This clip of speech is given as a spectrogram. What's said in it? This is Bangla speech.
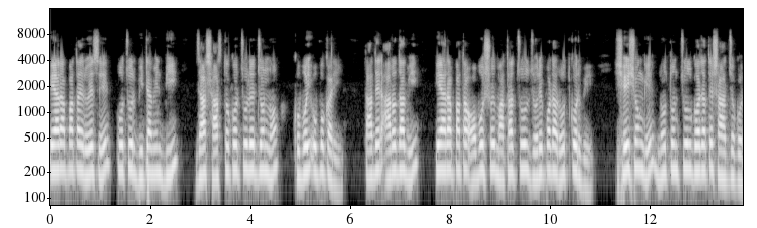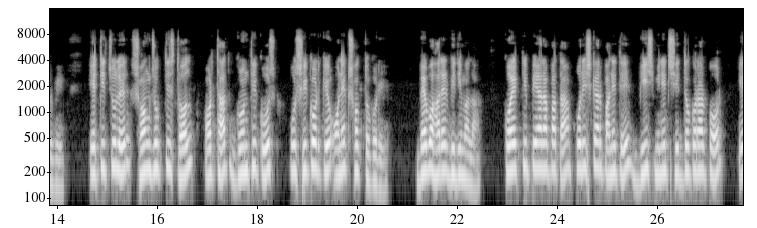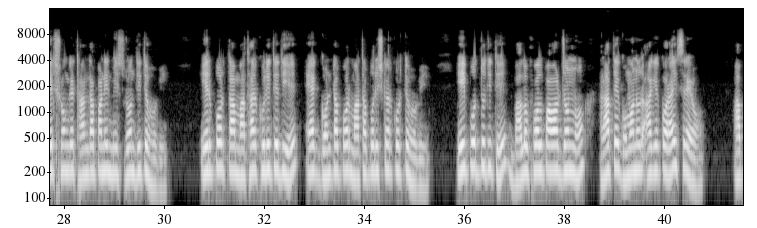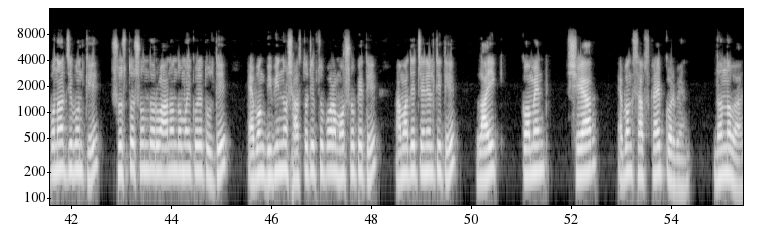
পেয়ারা পাতায় রয়েছে প্রচুর ভিটামিন বি, যা স্বাস্থ্যকর চুলের জন্য খুবই উপকারী। তাদের আরও দাবি, পেয়ারা পাতা অবশ্যই মাথার চুল ঝরে পড়া রোধ করবে, সেই সঙ্গে নতুন চুল গজাতে সাহায্য করবে। এটি চুলের সংযুক্তিস্থল অর্থাৎ গ্রন্থিকোষ ও শিকড়কে অনেক শক্ত করে। ব্যবহারের বিধিমালা। কয়েকটি পেয়ারা পাতা পরিষ্কার পানিতে ২০ মিনিট সিদ্ধ করার পর এর সঙ্গে ঠান্ডা পানির মিশ্রণ দিতে হবে। এরপর তা মাথার খুলিতে দিয়ে এক ঘণ্টা পর মাথা পরিষ্কার করতে হবে। এই পদ্ধতিতে ভালো ফল পাওয়ার জন্য রাতে ঘুমানোর আগে করাই শ্রেয়। আপনার জীবনকে সুস্থ, সুন্দর ও আনন্দময় করে তুলতে এবং বিভিন্ন স্বাস্থ্য টিপস পরামর্শ পেতে আমাদের চ্যানেলটিতে লাইক কমেন্ট শেয়ার এবং সাবস্ক্রাইব করবেন। ধন্যবাদ।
